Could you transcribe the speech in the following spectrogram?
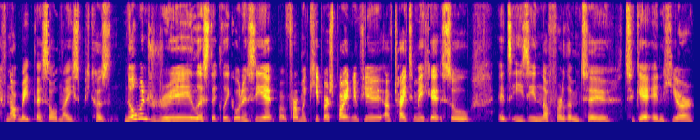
I've not made this all nice because no one's realistically going to see it, but from a keeper's point of view, I've tried to make it so it's easy enough for them to, to get in here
